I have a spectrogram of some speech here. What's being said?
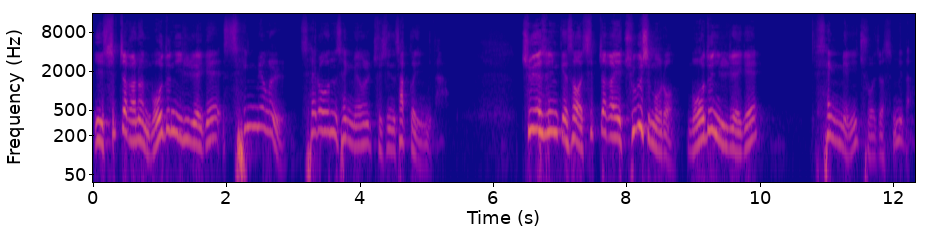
이 십자가는 모든 인류에게 생명을, 새로운 생명을 주신 사건입니다. 주 예수님께서 십자가의 죽으심으로 모든 인류에게 생명이 주어졌습니다.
